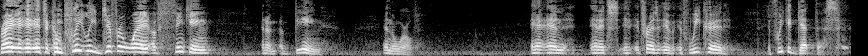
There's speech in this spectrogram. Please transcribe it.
Right? It, it's a completely different way of thinking and of, of being in the world. And, and, and it's, it, friends, if, if, we could, if we could get this,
